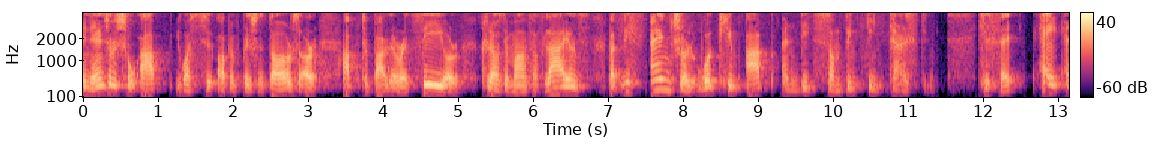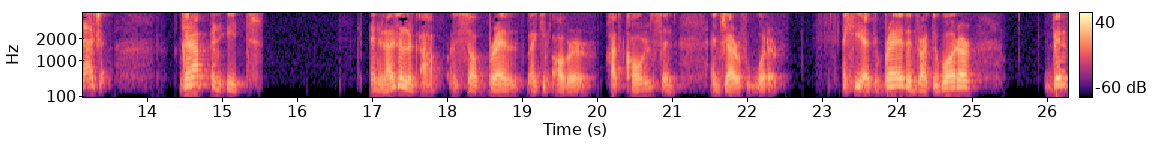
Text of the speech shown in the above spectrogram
an angel show up, it was to open prison doors or up to part the Red Sea or close the mouth of lions. But this angel woke him up and did something interesting. He said, Hey, Elijah, get up and eat. And Elijah looked up and saw bread baking over hot coals and a jar of water. And he ate the bread and drank the water, then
